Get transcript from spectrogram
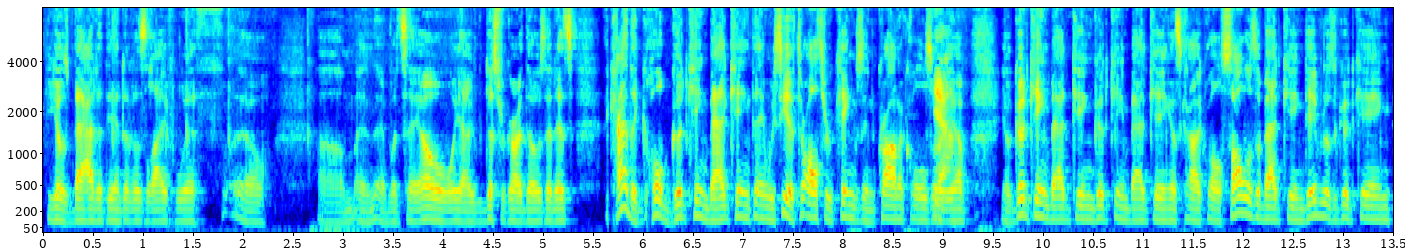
he goes bad at the end of his life with you know um, and, and would say oh well, yeah disregard those. And it's kind of the whole good king bad king thing. We see it all through kings and chronicles where Yeah. you have you know good king bad king good king bad king. It's kind of like well Saul was a bad king David was a good king.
